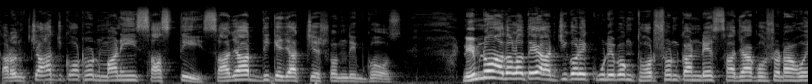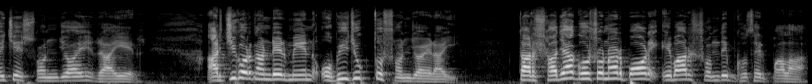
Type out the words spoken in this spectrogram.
কারণ চার্জ গঠন মানেই শাস্তি। সাজার দিকে যাচ্ছে সন্দীপ ঘোষ। নিম্ন আদালতে আর্জিকরে খুন এবং ধর্ষণ কাণ্ডের সাজা ঘোষণা হয়েছে সঞ্জয় রায়ের। আর্জিকর কাণ্ডের মেন অভিযুক্ত সঞ্জয় রায়। তার সাজা ঘোষণার পর এবার সন্দীপ ঘোষের পালা।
